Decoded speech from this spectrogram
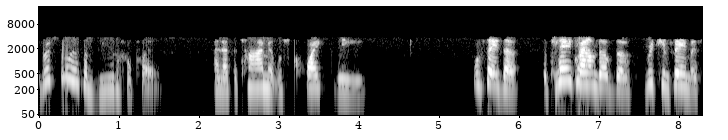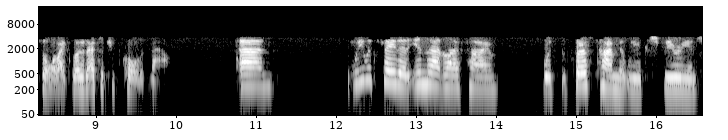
Bristol is a beautiful place, and at the time it was quite the, we'll say the the playground of the rich and famous, or like well, that's what you call it now. And we would say that in that lifetime was the first time that we experienced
